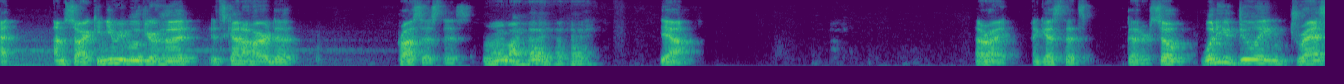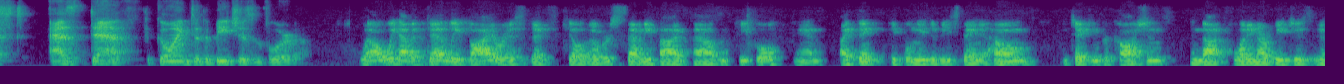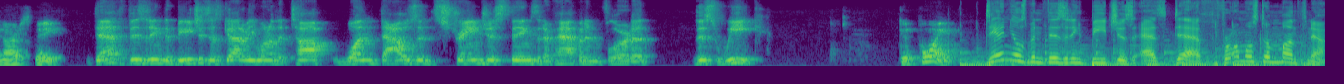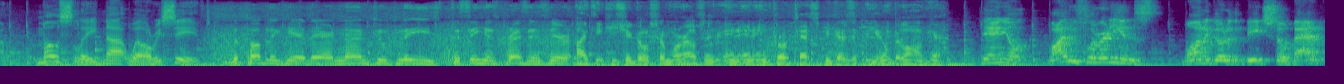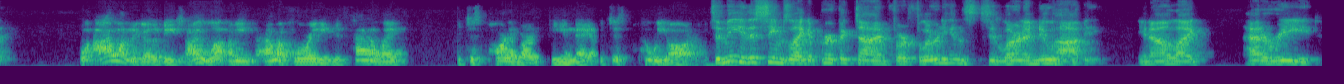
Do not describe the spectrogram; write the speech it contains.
I, I'm sorry, can you remove your hood? It's kind of hard to process this. Remove my hood, okay. Yeah. All right, I guess that's better. So, what are you doing dressed as death going to the beaches in Florida? Well, we have a deadly virus that's killed over 75,000 people, and I think people need to be staying at home and taking precautions and not flooding our beaches in our state. Death visiting the beaches has got to be one of the top 1,000 strangest things that have happened in Florida this week. Good point. Daniel's been visiting beaches as death for almost a month now, mostly not well received. The public here, they're none too pleased to see his presence here. I think he should go somewhere else and, and, and protest because he don't belong here. Daniel, why do Floridians want to go to the beach so badly? Well, I wanted to go to the beach. I love, I mean, I'm a Floridian. It's kind of like, it's just part of our DNA. It's just who we are. To me, this seems like a perfect time for Floridians to learn a new hobby, you know, like how to read.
